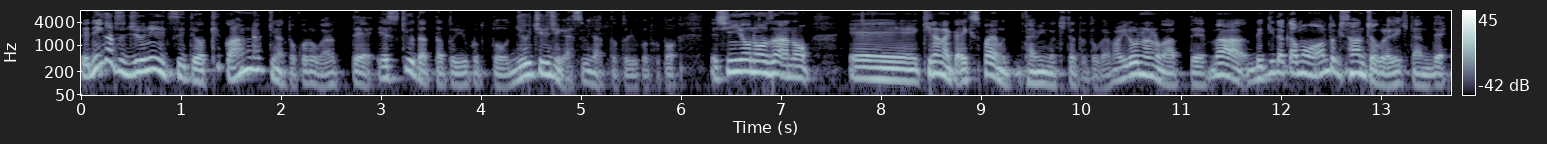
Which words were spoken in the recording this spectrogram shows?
で、2月12日については結構アンラッキーなところがあって、S q だったということと、11日が休みだったということと、で信用の座、あの、えー、切らないからエクスパイアのタイミングが来たとか、まあいろんなのがあって、まあ出来高もあの時3兆ぐらいできたんで、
